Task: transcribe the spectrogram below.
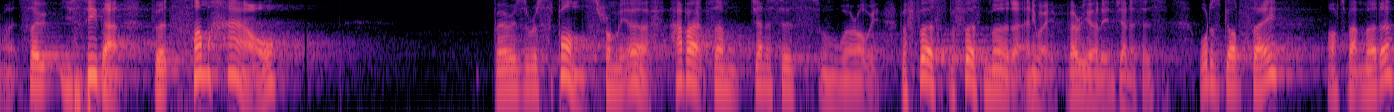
All right? So you see that, that somehow there is a response from the earth. How about um, Genesis? Oh, where are we? The first, the first murder, anyway, very early in Genesis. What does God say after that murder?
